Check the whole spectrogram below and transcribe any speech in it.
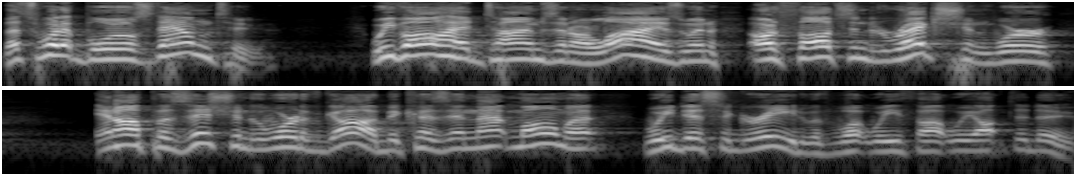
That's what it boils down to. We've all had times in our lives when our thoughts and direction were in opposition to the Word of God because in that moment we disagreed with what we thought we ought to do.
